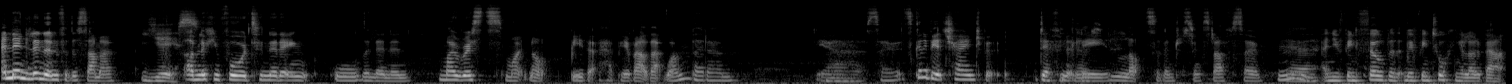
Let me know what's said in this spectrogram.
And then linen for the summer. yes I'm looking forward to knitting all the linen. My wrists might not be that happy about that one, but um, yeah. So it's going to be a change, but definitely lots of interesting stuff. So mm. Yeah, and you've been filled with. We've been talking a lot about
